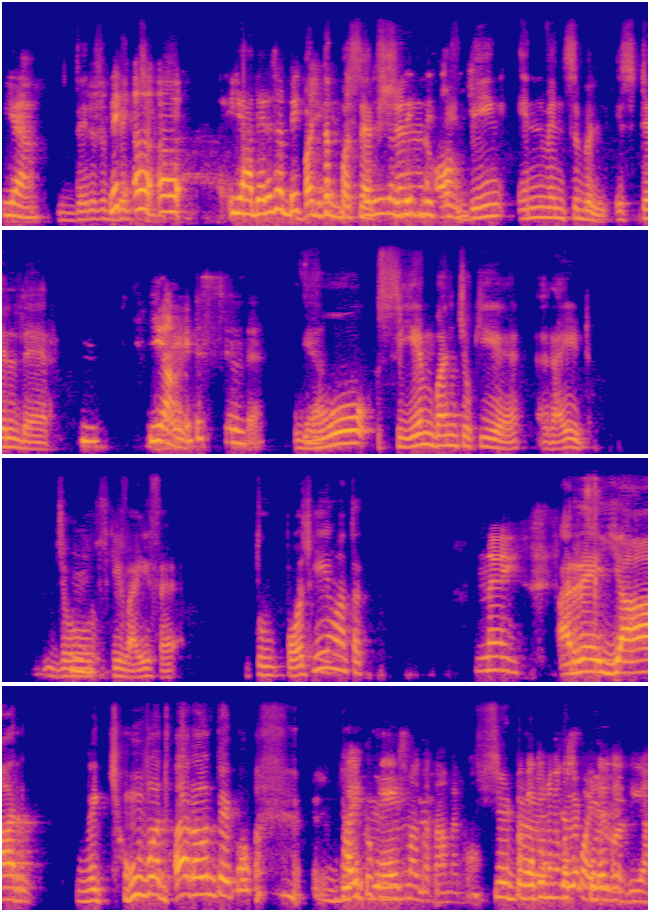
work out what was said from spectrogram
yeah there is a like big uh, uh, yeah there is a big but change. the perception big, big of being invincible is still there hmm. yeah right? it is still there yeah. वो सीएम बन चुकी है राइट जो हम्म। उसकी वाइफ है तू पहुँच गई है वहाँ तक नहीं अरे यार मैं क्यों बता रहा हूँ को? भाई तू प्लीज़ मत बता मेरे को। शिट अभी तूने मेरे को स्पॉइलर दे दिया।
